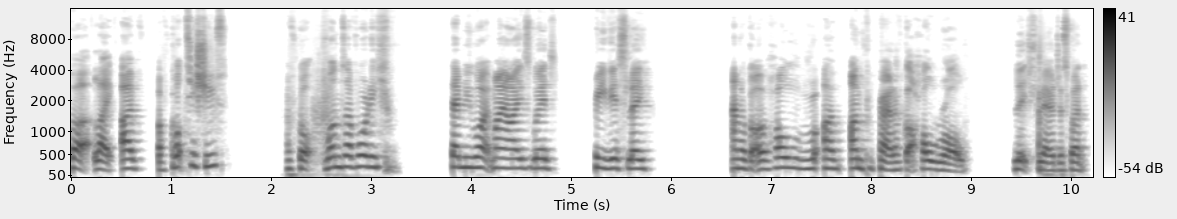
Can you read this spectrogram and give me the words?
But like I've I've got tissues. I've got ones I've already semi wiped my eyes with previously, and I've got a whole. I'm unprepared. I've got a whole roll. Literally, I just went.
